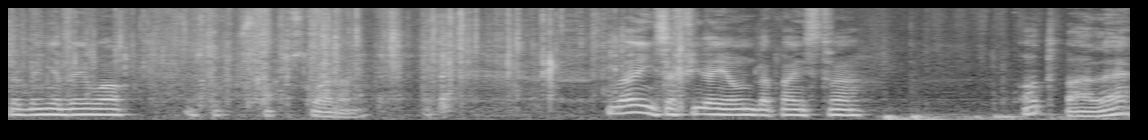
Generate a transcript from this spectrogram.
żeby nie było. Składam. No i za chwilę ją dla Państwa odpalę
